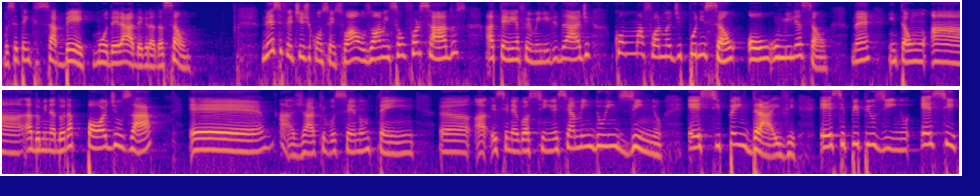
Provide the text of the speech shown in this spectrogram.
Você tem que saber moderar a degradação. Nesse fetiche consensual, os homens são forçados a terem a feminilidade como uma forma de punição ou humilhação, né? Então a, a dominadora pode usar, é, ah, já que você não tem ah, esse negocinho, esse amendoinzinho, esse pendrive, esse pipiozinho, esse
